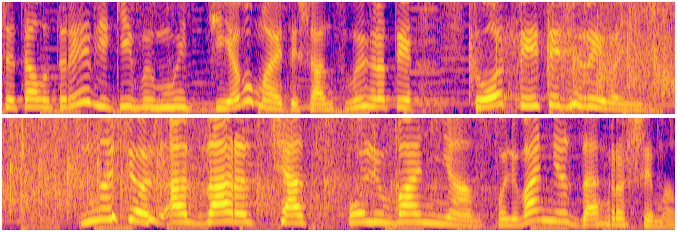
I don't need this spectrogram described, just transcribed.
Це та лотерея, в якій ви миттєво маєте шанс виграти 100 тисяч гривень. Ну що ж, а зараз час полювання. Полювання за грошима.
